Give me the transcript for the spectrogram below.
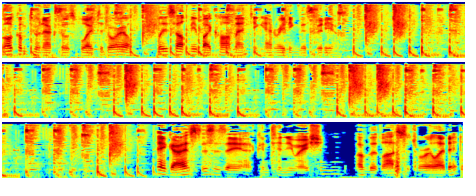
Welcome to an Exosploit tutorial. Please help me by commenting and rating this video. Hey guys, this is a, continuation of the last tutorial I did.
